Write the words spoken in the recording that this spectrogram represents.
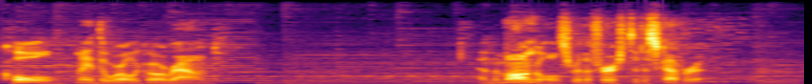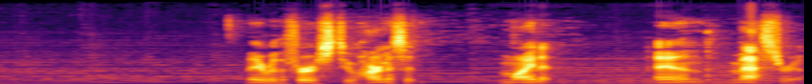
Coal made the world go around. And the Mongols were the first to discover it. They were the first to harness it, mine it, and master it.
